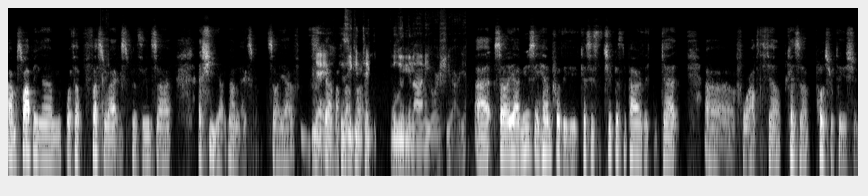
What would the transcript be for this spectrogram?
I'm swapping him with a Professor X because he's uh, a Shi'ar, not an X-Men. So yeah, Yeah, because that you can take Illuminati or Shiar. Yeah. Uh, so yeah, I'm using him for the because he's the cheapest power they can get uh, for off the field because of post rotation.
